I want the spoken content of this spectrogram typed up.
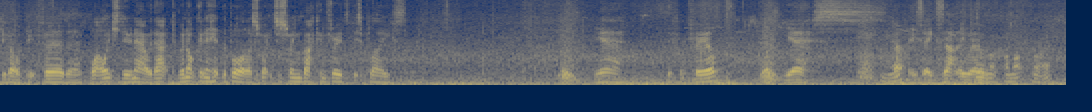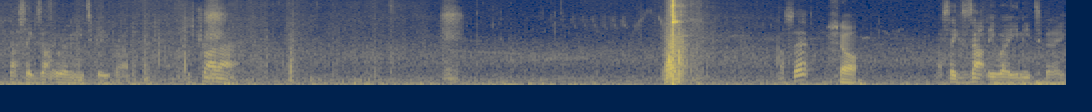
develop it further. What I want you to do now with that, we're not going to hit the ball. I just want you to swing back and through to this place. Yeah, different feel. Yes, Yeah. that is exactly where. Feel like I'm upright. That's exactly where we need to be, Brad. Just try that. That's it. Shot. That's exactly where you need to be.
